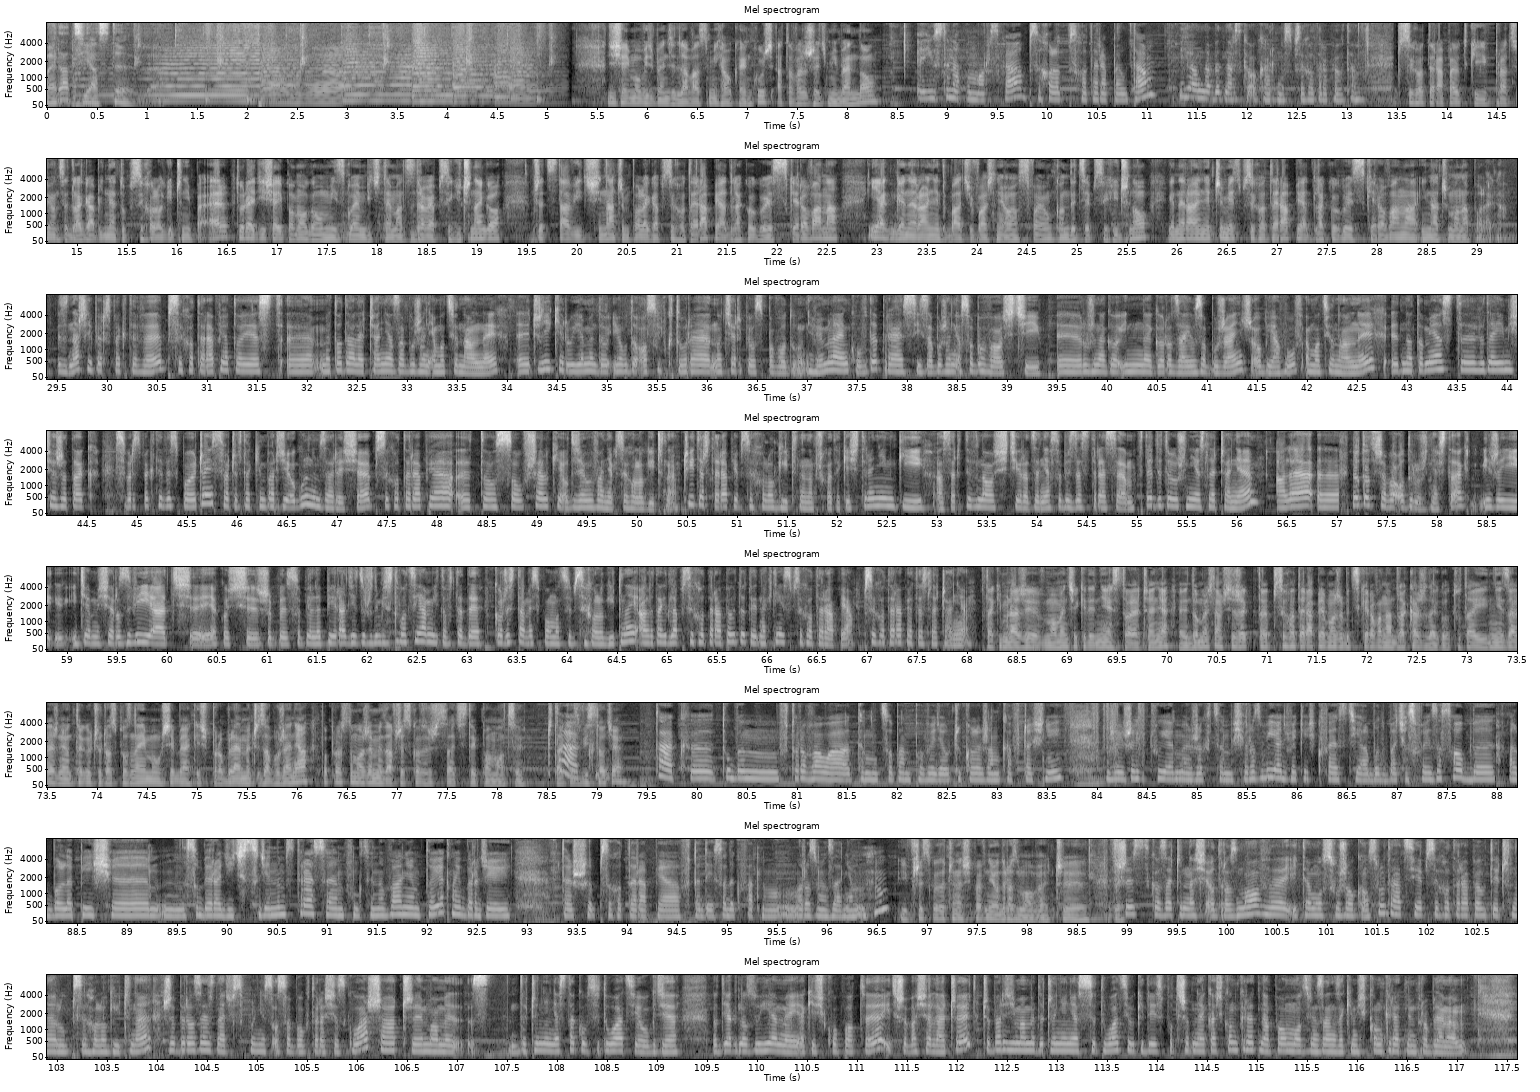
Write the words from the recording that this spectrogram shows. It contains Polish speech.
Operacja Styl. Dzisiaj mówić będzie dla Was Michał Kękuś, a towarzyszyć mi będą Justyna Pomorska, psycholog, psychoterapeuta. I Anna Bednarska-Okarmus, psychoterapeuta. psychoterapeutki pracujące dla gabinetu psychologiczni.pl, które dzisiaj pomogą mi zgłębić temat zdrowia psychicznego, przedstawić na czym polega psychoterapia, dla kogo jest skierowana i jak generalnie dbać właśnie o swoją kondycję psychiczną. Generalnie czym jest psychoterapia, dla kogo jest skierowana i na czym ona polega. Z naszej perspektywy psychoterapia to jest y, metoda leczenia zaburzeń emocjonalnych, y, czyli kierujemy do, ją do osób, które no, cierpią z powodu, nie wiem, lęków, depresji, zaburzeń osobowości, y, różnego innego rodzaju zaburzeń czy objawów emocjonalnych. Y, Natomiast y, wydaje mi się, że tak z perspektywy społeczeństwa, czy w takim bardziej ogólnym zarysie, psychoterapia to są wszelkie oddziaływania psychologiczne, czyli też terapie psychologiczne, na przykład jakieś treningi, asertywności, radzenia sobie ze stresem. Wtedy to już nie jest leczenie, ale no to trzeba odróżniać, tak? Jeżeli idziemy się rozwijać jakoś, żeby sobie lepiej radzić z różnymi sytuacjami, to wtedy korzystamy z pomocy psychologicznej, ale tak dla psychoterapeuty to jednak nie jest psychoterapia. Psychoterapia to jest leczenie. W takim razie w momencie, kiedy nie jest to leczenie, y, domyślam się, że ta psychoterapia może być skierowana dla każdego. Tutaj niezależnie od tego, czy rozpoznajemy u siebie jakieś problemy czy zaburzenia, po prostu możemy zawsze skorzystać z tej pomocy. Czy tak, Tak. jest w istocie? Tak, y, tu bym wtórowała temu, co pan powiedział, czy koleżanka wcześniej, że jeżeli czujemy, że chcemy się rozwijać w jakiejś kwestii, albo dbać o swoje zasoby, albo lepiej się mm, sobie radzić z codziennym stresem, funkcjonowaniem, to jak najbardziej też psychoterapia wtedy jest adekwatnym rozwiązaniem. Mhm. I wszystko zaczyna się pewnie od rozmowy. Czy Wszystko zaczyna się od rozmowy i temu służą konsultacje psychoterapeutyczne lub psychologiczne, żeby rozeznać wspólnie z osobą, która się zgłasza, czy mamy do czynienia z taką sytuacją, gdzie no, diagnozujemy jakieś kłopoty i trzeba się leczyć, czy bardziej mamy do czynienia z sytuacją, kiedy jest potrzebna jakaś konkretna pomoc związana z jakimś konkretnym problemem.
